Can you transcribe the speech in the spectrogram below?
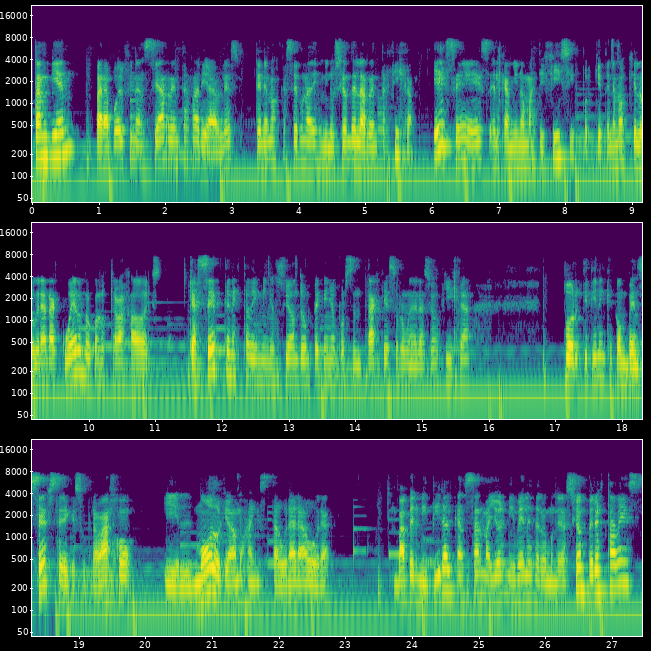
También para poder financiar rentas variables tenemos que hacer una disminución de la renta fija. ese es el camino más difícil porque tenemos que lograr acuerdo con los trabajadores que acepten esta disminución de un pequeño porcentaje de su remuneración fija porque tienen que convencerse de que su trabajo y el modo que vamos a instaurar ahora va a permitir alcanzar mayores niveles de remuneración, pero esta vez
